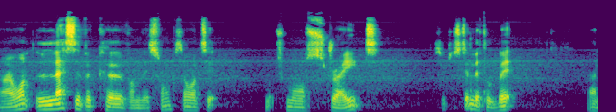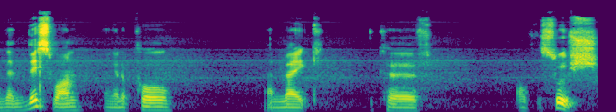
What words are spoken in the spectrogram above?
Now I want less of a curve on this one because I want it much more straight. So just a little bit. And then this one I'm going to pull and make the curve of the swoosh.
